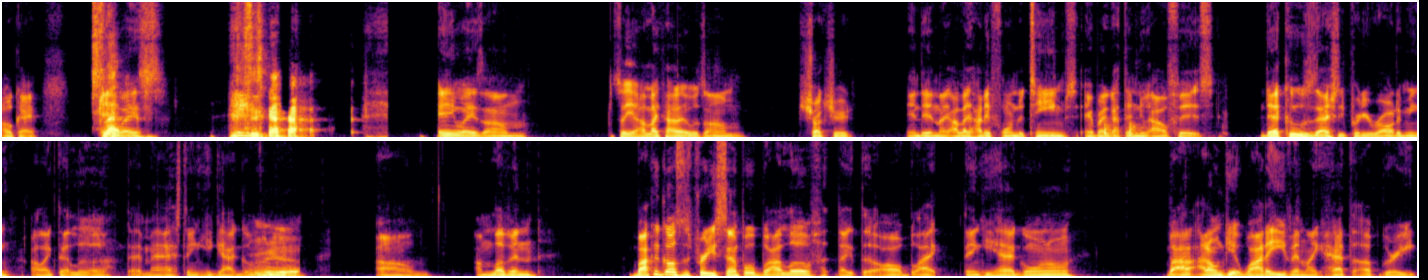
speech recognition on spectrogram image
okay Slap. anyways anyways um so yeah i like how it was um structured and then like i like how they formed the teams. Everybody got their new outfits. Deku's is actually pretty raw to me. I like that little that mask thing he got going Yeah. um i'm loving bakugos is pretty simple but i love like the all black thing he had going on. But I, I don't get why they even like had to upgrade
